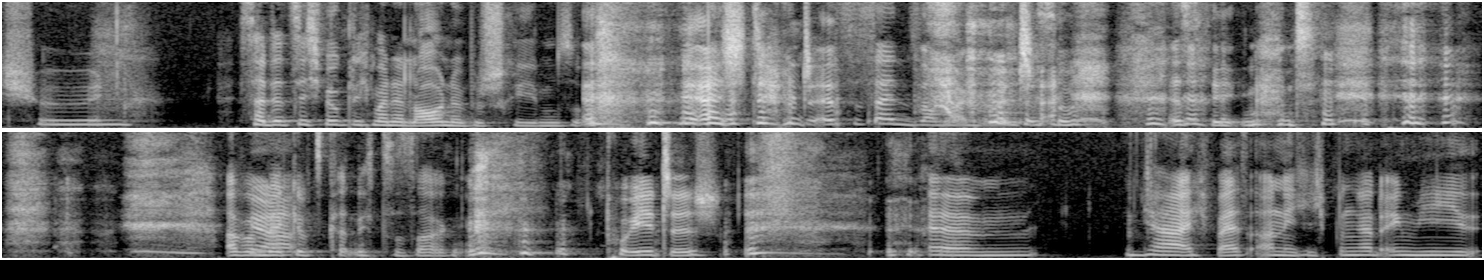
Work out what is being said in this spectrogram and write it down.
Schön. Es hat jetzt nicht wirklich meine Laune beschrieben. So. Ja, stimmt. Es ist ein Sommergewitter. Also, es regnet. Aber Ja. mehr gibt es gerade nicht zu sagen. Poetisch. ähm, ja, ich weiß auch nicht. Ich bin gerade irgendwie.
